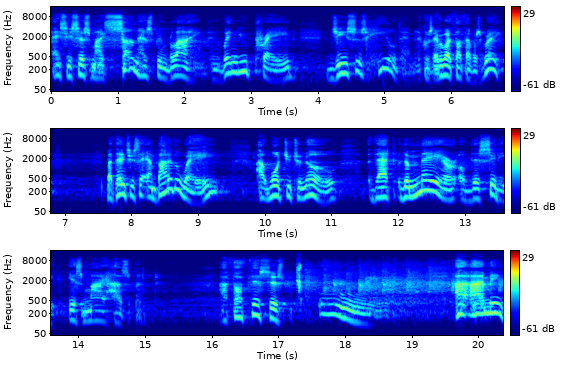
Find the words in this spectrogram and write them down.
And she says, My son has been blind. And when you prayed, Jesus healed him. And of course, everybody thought that was great. But then she said, And by the way, I want you to know that the mayor of this city is my husband. I thought, this is, ooh. I, I mean,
